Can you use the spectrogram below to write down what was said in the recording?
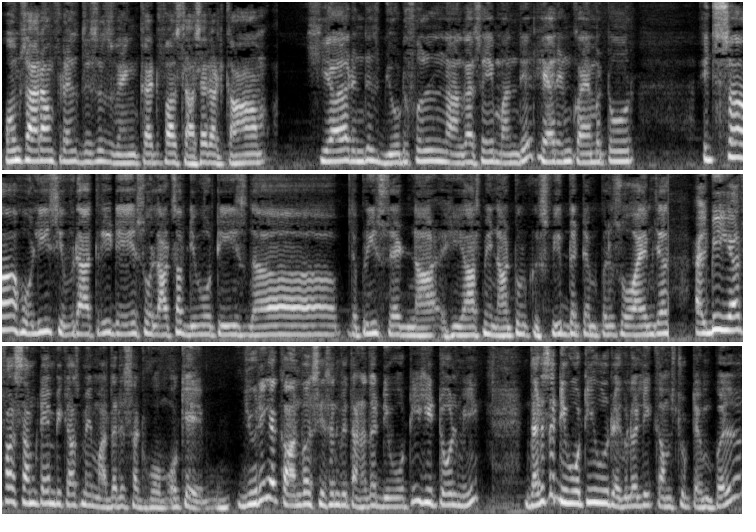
Om Sai Ram friends, this is Venkat for StarSai.com. Here in this beautiful Nagasai Mandir here in Coimbatore, it's a holy Shivratri day, so lots of devotees. The the priest said not, he asked me not to sweep the temple, so I'm just I'll be here for some time because my mother is at home. Okay. During a conversation with another devotee, he told me there is a devotee who regularly comes to temple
